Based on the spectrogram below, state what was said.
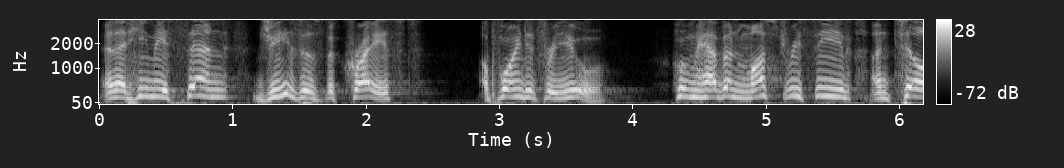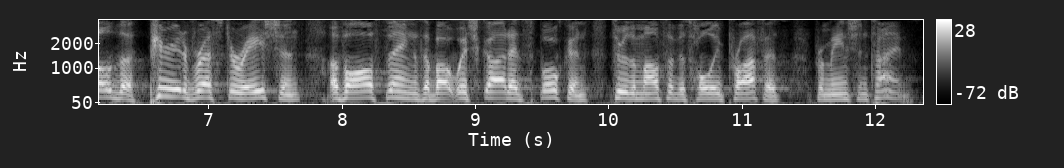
and that he may send Jesus the Christ appointed for you, whom heaven must receive until the period of restoration of all things about which God had spoken through the mouth of his holy prophets from ancient times.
